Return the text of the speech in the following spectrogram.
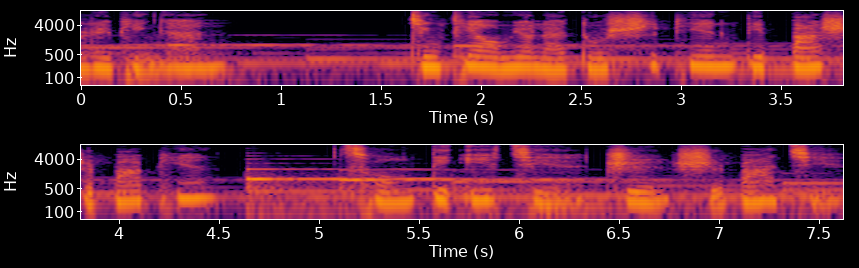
内平安。今天我们要来读诗篇第八十八篇，从第一节至十八节。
